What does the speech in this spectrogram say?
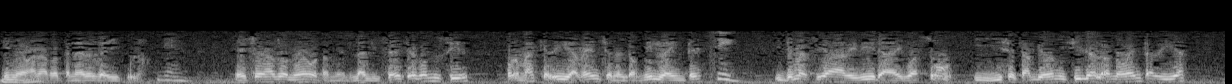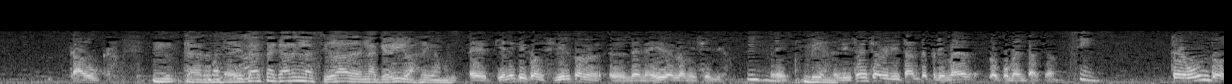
y me van a retener el vehículo. Bien. Eso es algo nuevo también. La licencia de conducir, por más que diga vence en el 2020, Sí, y yo me fui a vivir a Iguazú y hice cambio de domicilio a los 90 días, caduca. Mm, Claro, necesitas sacar en la ciudad en la que vivas, digamos. Eh, tiene que coincidir con el, el DNI del domicilio. Ujú. ¿sí? Bien. Licencia habilitante, primer documentación. sí. Segundo,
